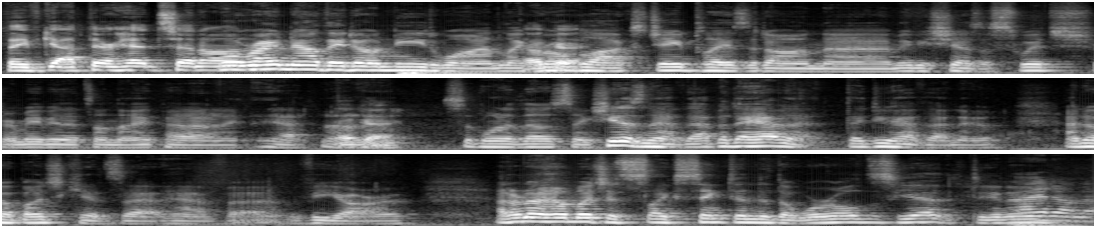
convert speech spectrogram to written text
they've got their headset on. Well, right now they don't need one. Like Okay. Roblox, Jade plays it on. Uh, maybe she has a Switch, or maybe that's on the iPad. I don't, yeah. I don't Okay. know. So one of those things. She doesn't have that, but they have that. They do have that now. I know a bunch of kids that have uh, VR. I don't know how much it's like synced into the worlds yet. Do you know? I don't know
